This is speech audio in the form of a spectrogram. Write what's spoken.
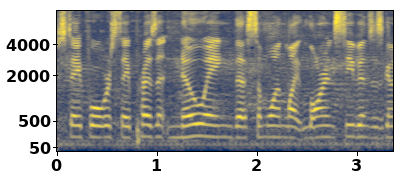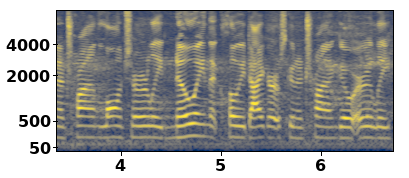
stay forward, stay present, knowing that someone like Lauren Stevens is going to try and launch early, knowing that Chloe Dygert is going to try and go early.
